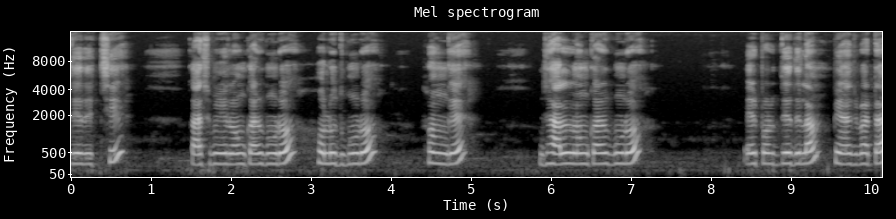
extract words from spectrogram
দিয়ে দিচ্ছি কাশ্মীরি লঙ্কার গুঁড়ো, হলুদ গুঁড়ো, সঙ্গে ঝাল লঙ্কার গুঁড়ো এরপর দিয়ে দিলাম পেঁয়াজ বাটা।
